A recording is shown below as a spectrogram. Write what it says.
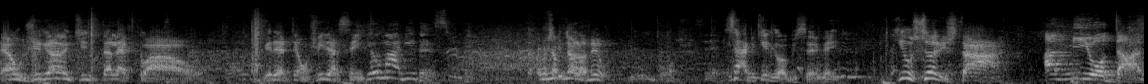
É um gigante intelectual. Queria ter um filho assim. Meu marido é assim. Mas, meu, sabe o que que eu observei? Que o senhor está... Amiodado.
